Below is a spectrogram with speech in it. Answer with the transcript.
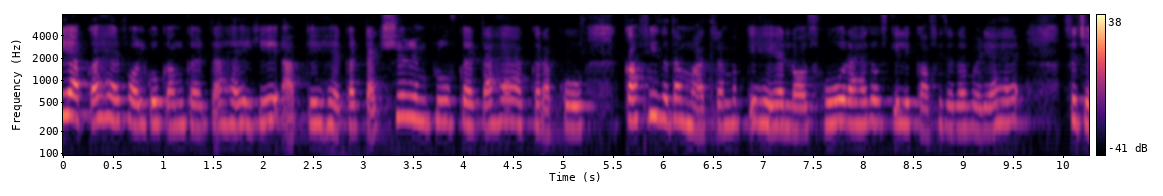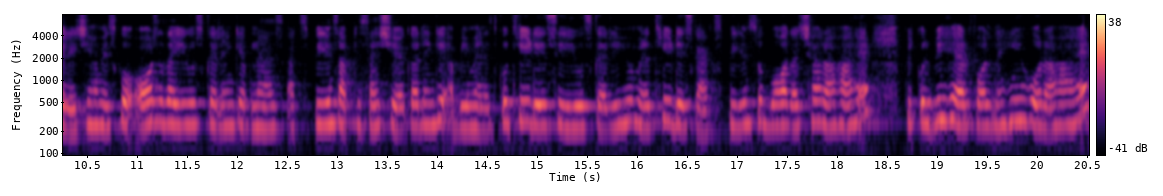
ये आपका हेयर फॉल को कम करता है, ये आपके हेयर का टेक्स्चर इम्प्रूव करता है। अगर आपको काफ़ी ज़्यादा मात्रा में आपके हेयर लॉस हो रहा है तो उसके लिए काफ़ी ज़्यादा बढ़िया है। सो चलिए जी, हम इसको और ज़्यादा यूज़ करेंगे, अपना एक्सपीरियंस आपके साथ शेयर करेंगे। अभी मैंने इसको थ्री डेज़ से यूज़ कर रही हूँ। मेरा थ्री डेज़ का एक्सपीरियंस तो बहुत अच्छा रहा है। बिल्कुल भी हेयर फॉल नहीं हो रहा है।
